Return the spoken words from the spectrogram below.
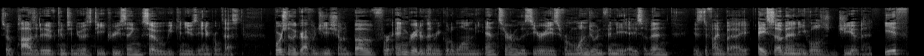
So positive, continuous, decreasing. So we can use the integral test. A portion of the graph of g is shown above. For n greater than or equal to 1, the nth term of the series from 1 to infinity a sub n is defined by a sub n equals g of n. If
